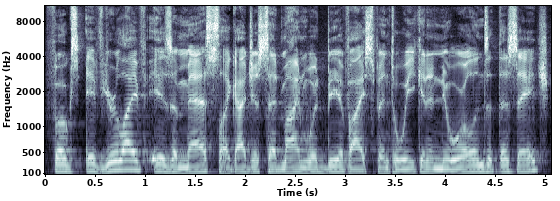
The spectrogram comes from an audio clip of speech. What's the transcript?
Folks, if your life is a mess, like I just said mine would be if I spent a weekend in New Orleans at this age,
